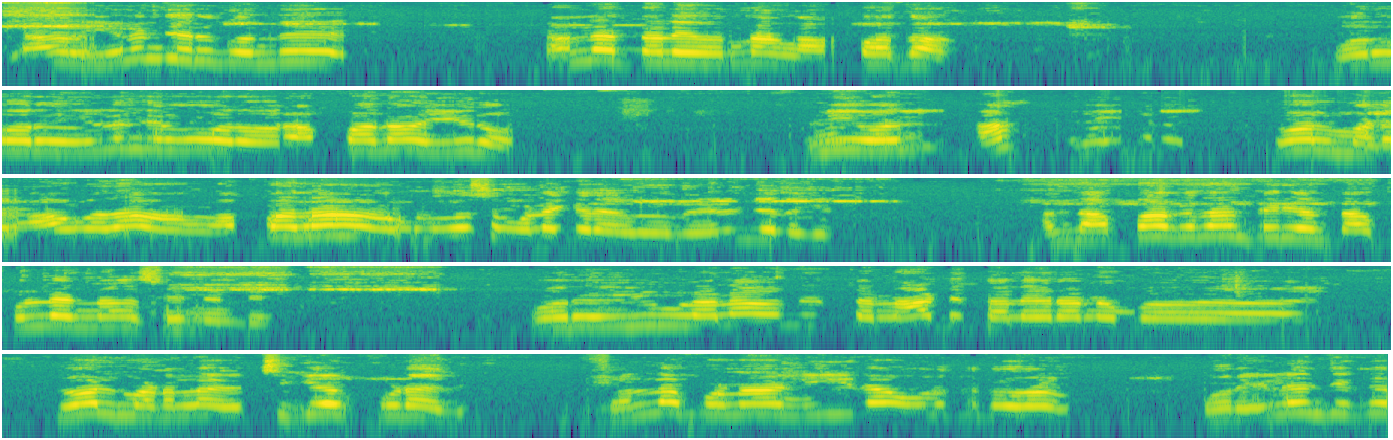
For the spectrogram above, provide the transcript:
யார் இளைஞருக்கு வந்து நல்ல தலைவர்னா அவங்க அப்பா தான். ஒரு ஒரு இளைஞருக்கும் ஒரு ஒரு அப்பா தான் ஹீரோ நீ வந்து ஆ? ரோல் மாடல் அவங்க தான் அவங்க அப்பா தான் அவங்க உழைக்கிற ஒரு இளைஞருக்கு. அந்த அப்பாவுக்கு தான் தெரியும் தான் புள்ள என்ன செய்யணுன்ட்டு ஒரு இவங்களெல்லாம் வந்து த நாட்டு தலைவராக நம்ம ரோல் மாடலாக வச்சுக்கவே கூடாது. சொல்ல போனால் நீ தான் உனக்கு ரோல் ஒரு இளைஞருக்கு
